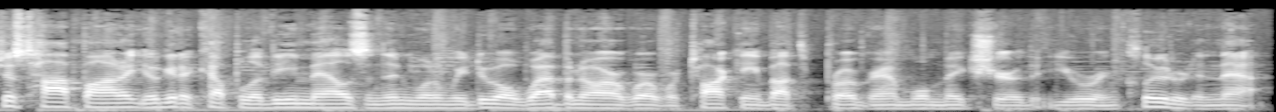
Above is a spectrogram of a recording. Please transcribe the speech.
Just hop on it. You'll get a couple of emails. And then when we do a webinar where we're talking about the program, we'll make sure that you're included in that.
